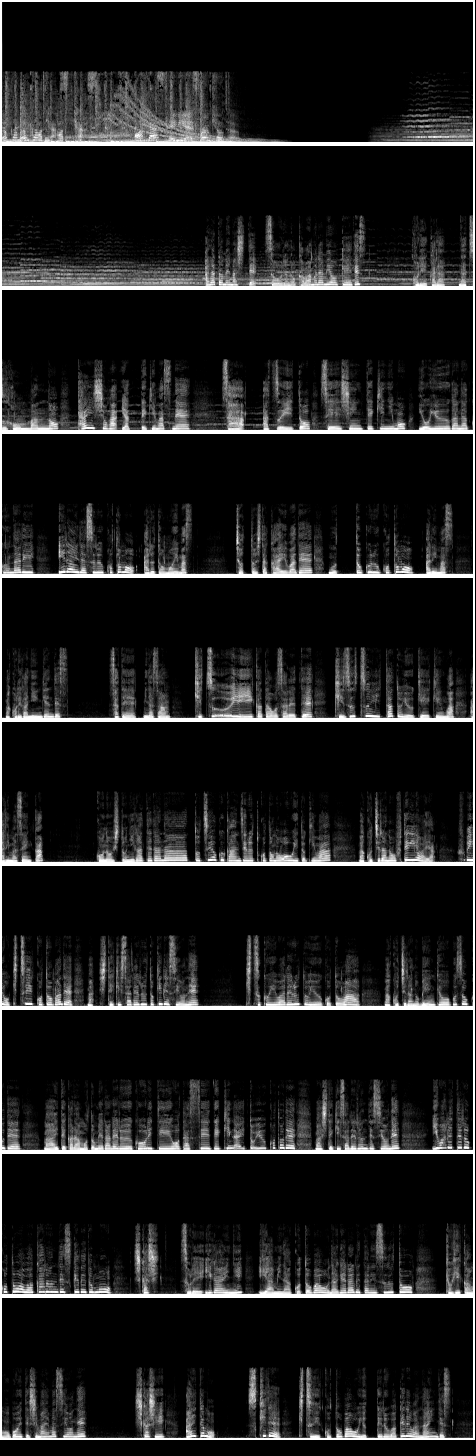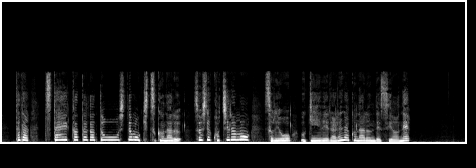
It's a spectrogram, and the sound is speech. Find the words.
Welcome, Welcome to podcast. Podcast KBS from Kyoto. 改めまして僧侶の河村明慶ですこれから夏本番の大暑がやってきますねさあ暑いと精神的にも余裕がなくなりイライラすることもあると思います。ちょっとした会話でムッとくることもあります。まあこれが人間です。さて皆さんきつい言い方をされて傷ついたという経験はありませんか？この人苦手だなぁと強く感じることの多い時は、まあ、こちらの不手際や不備をきつい言葉で、まあ、指摘される時ですよね。きつく言われるということは、まあ、こちらの勉強不足で、まあ、相手から求められるクオリティを達成できないということで、まあ、指摘されるんですよね。言われてることはわかるんですけれども、しかし、それ以外に嫌味な言葉を投げられたりすると、拒否感を覚えてしまいますよね。しかし、相手も好きできつい言葉を言ってるわけではないんです。ただ、伝え方がどうしてもきつくなる。そしてこちらもそれを受け入れられなくなるんですよね。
